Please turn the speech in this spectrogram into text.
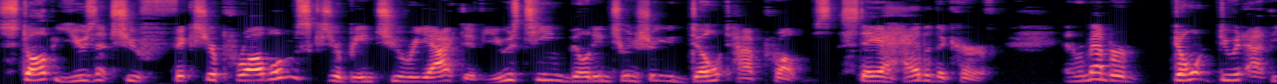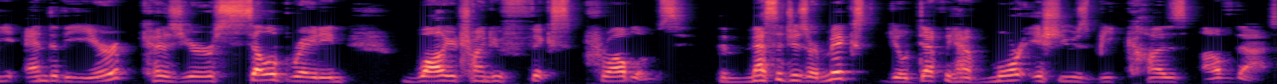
Stop using it to fix your problems because you're being too reactive. Use team building to ensure you don't have problems. Stay ahead of the curve. And remember, don't do it at the end of the year because you're celebrating while you're trying to fix problems. The messages are mixed. You'll definitely have more issues because of that.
